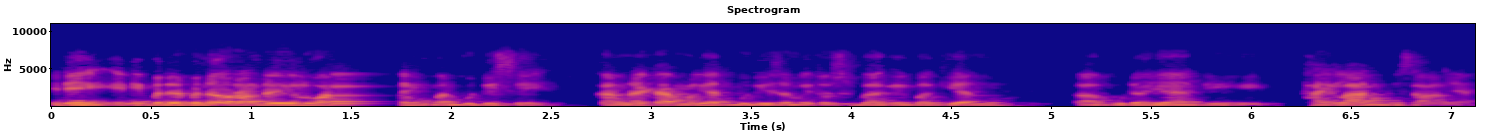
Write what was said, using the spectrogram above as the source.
ini ini benar-benar orang dari luar lingkungan Buddhis sih kan mereka melihat Buddhism itu sebagai bagian uh, budaya di Thailand misalnya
